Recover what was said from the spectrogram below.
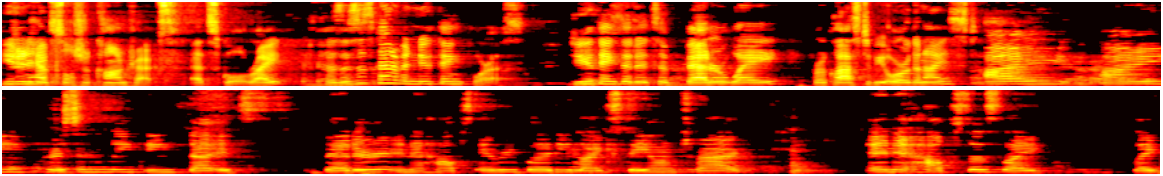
you didn't have social contracts at school, right? Because this is kind of a new thing for us. Do you think that it's a better way for a class to be organized? I I personally think that it's better and it helps everybody like stay on track and it helps us like like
